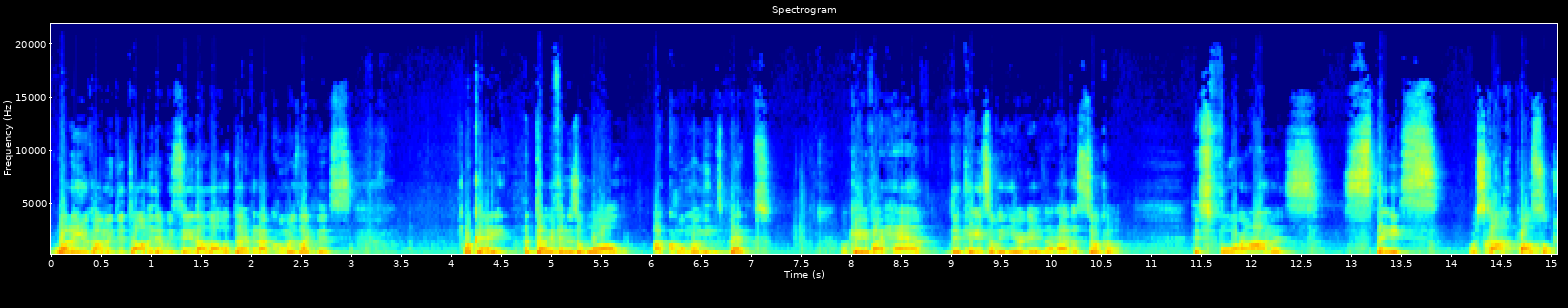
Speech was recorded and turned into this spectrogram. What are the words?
What are you coming to tell me that we say the halacha doifen akuma is like this? Okay, a doifen is a wall. Akuma means bent. Okay, if I have the case over here is I have a sukkah. There's four amas space or schach puzzle,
